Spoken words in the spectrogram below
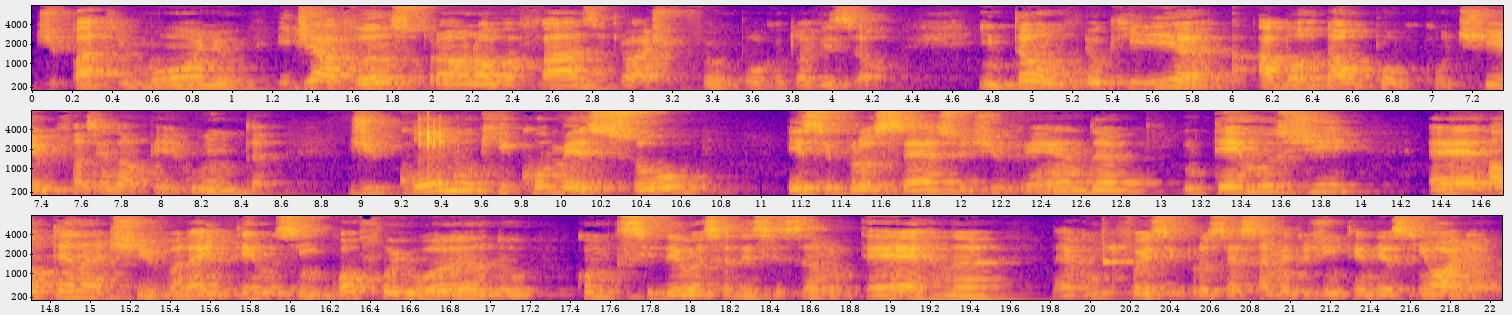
de patrimônio e de avanço para uma nova fase, que eu acho que foi um pouco a tua visão. Então, eu queria abordar um pouco contigo, fazendo uma pergunta de como que começou esse processo de venda em termos de é, alternativa, né? Em termos assim, qual foi o ano, como que se deu essa decisão interna, né? Como que foi esse processamento de entender assim, olha,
